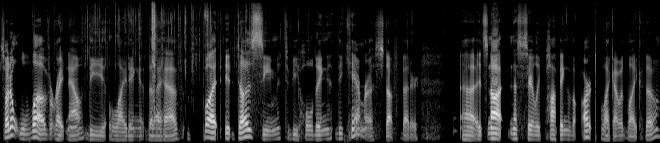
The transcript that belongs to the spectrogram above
So I don't love right now the lighting that I have, but it does seem to be holding the camera stuff better. Uh, it's not necessarily popping the art like I would like though.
